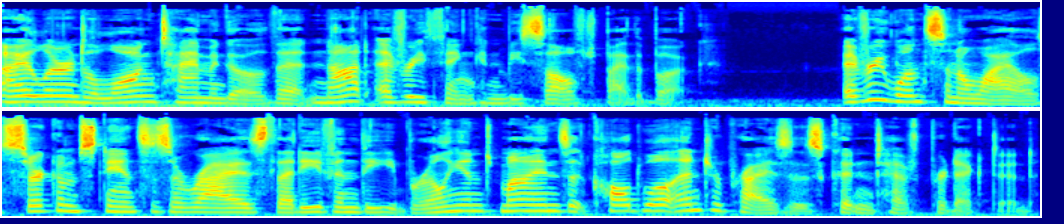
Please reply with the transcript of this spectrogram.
I learned a long time ago that not everything can be solved by the book. Every once in a while, circumstances arise that even the brilliant minds at Caldwell Enterprises couldn't have predicted.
